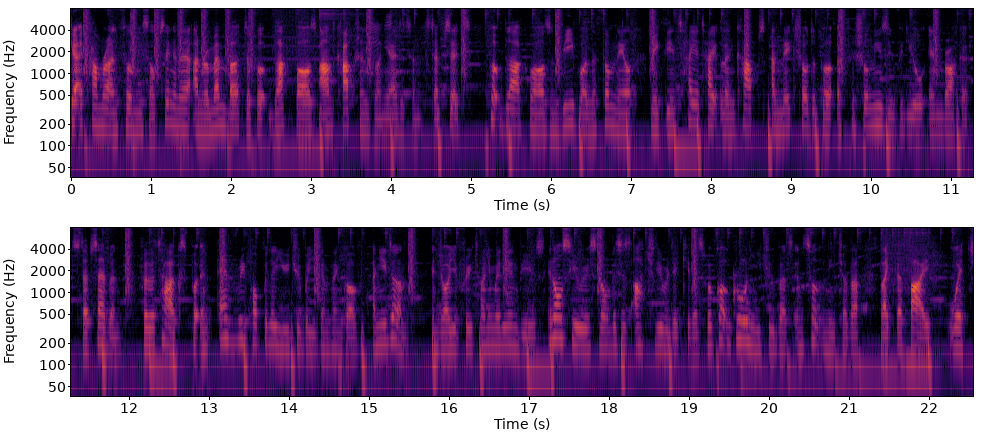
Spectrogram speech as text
Get a camera and film yourself singing it and remember to put black bars and captions when you're editing. Step 6. Put black bars and Vevo in the thumbnail, make the entire title in caps and make sure to put official music video in brackets. Step 7. For the tags, put in every popular YouTuber you can think of and you're done. Enjoy your free 20 million views. In all seriousness, no, this is actually ridiculous. We've got grown YouTubers insulting each other like they're 5, which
